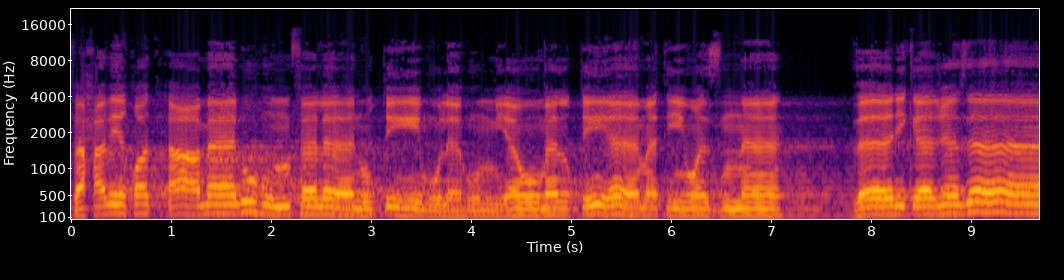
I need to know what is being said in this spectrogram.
فحبطت أعمالهم فلا نقيم لهم يوم القيامة وزناً. ذلك جزاؤهم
